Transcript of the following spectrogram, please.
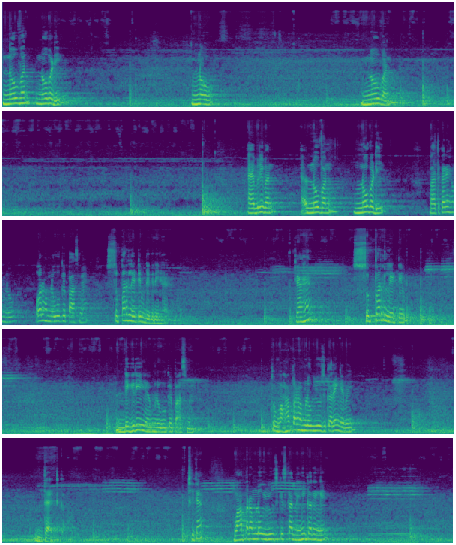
no one, nobody, no no one everyone no one nobody बात करें हम लोग, और हम लोगों के पास में सुपरलेटिव डिग्री है। क्या है? सुपरलेटिव डिग्री है हम लोगों के पास में। तो वहाँ पर हम लोग यूज़ करेंगे भाई दैट का। ठीक है? वहाँ पर हम लोग यूज़ किसका? नहीं करेंगे।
